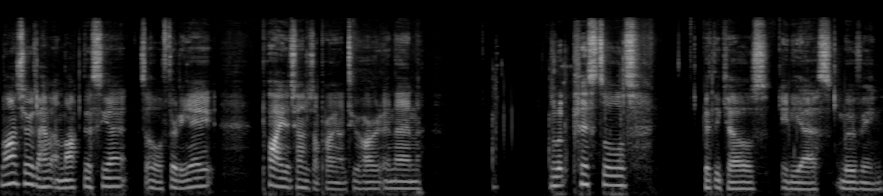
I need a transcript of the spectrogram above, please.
Launchers, I haven't unlocked this yet. It's a level 38. Probably the challenges are probably not too hard. And then Look, pistols, 50 kills, ADS, moving,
